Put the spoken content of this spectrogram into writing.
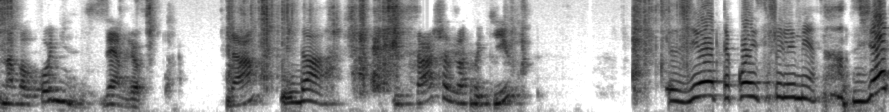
на балконі землю. Да? Да. І Саша захотів сделать такой эксперимент. Взять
